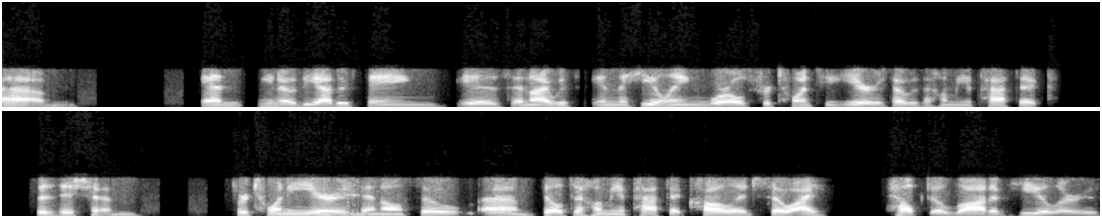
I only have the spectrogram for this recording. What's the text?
Um, and you know the other thing is, and I was in the healing world for 20 years. I was a homeopathic physician for 20 years, mm-hmm. and also um, built a homeopathic college. So I helped a lot of healers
